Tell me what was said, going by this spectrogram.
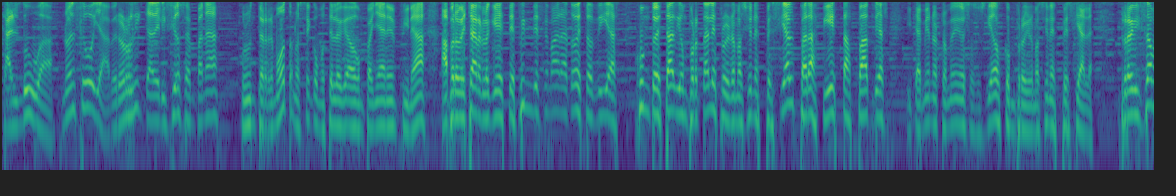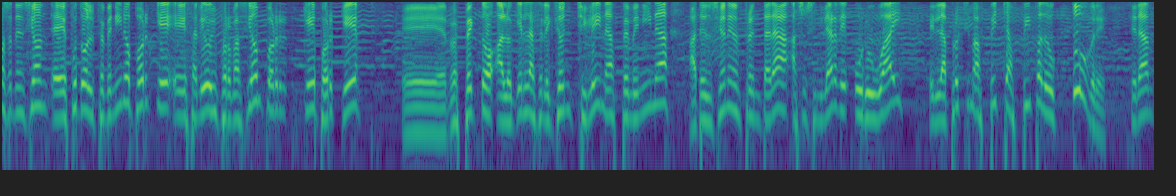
caldúa, no en cebolla, pero rica, deliciosa empanada con un terremoto. No sé cómo usted lo que va a en final. Aprovechar lo que es este fin de semana, todos estos días, junto a Estadio Portales, programación especial para fiestas patrias y también nuestros medios asociados con programación especial. Revisamos, atención, eh, fútbol femenino porque eh, salió información. ¿Por qué? Porque. Eh, respecto a lo que es la selección chilena femenina, atención, enfrentará a su similar de Uruguay en la próxima fecha FIFA de octubre. Serán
